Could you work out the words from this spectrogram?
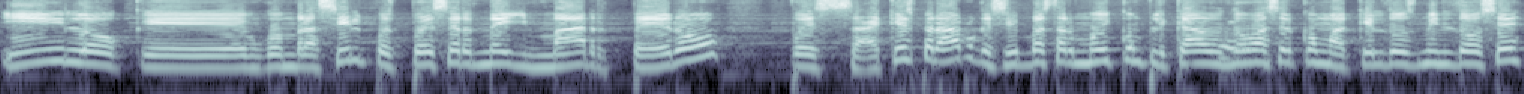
y lo que con Brasil, pues puede ser Neymar, pero pues hay que esperar porque sí va a estar muy complicado, no va a ser como aquel 2012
